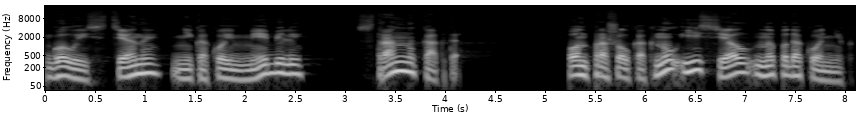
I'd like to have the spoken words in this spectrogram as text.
голые стены, никакой мебели. Странно как-то. Он прошел к окну и сел на подоконник.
